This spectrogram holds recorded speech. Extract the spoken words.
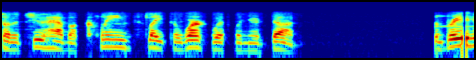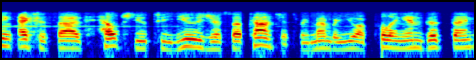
so that you have a clean slate to work with when you're done. The breathing exercise helps you to use your subconscious. Remember, you are pulling in good things,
